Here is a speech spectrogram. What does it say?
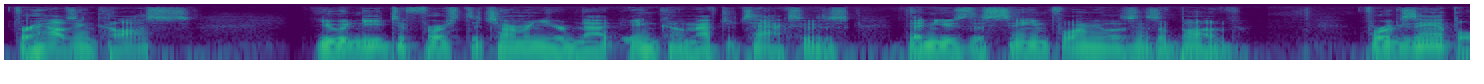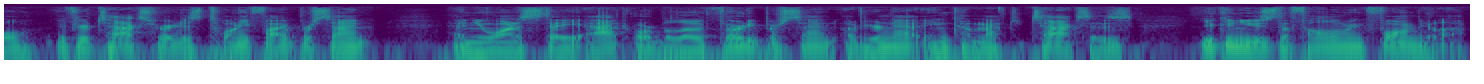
for housing costs, you would need to first determine your net income after taxes, then use the same formulas as above. For example, if your tax rate is 25% and you want to stay at or below 30% of your net income after taxes, you can use the following formula.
